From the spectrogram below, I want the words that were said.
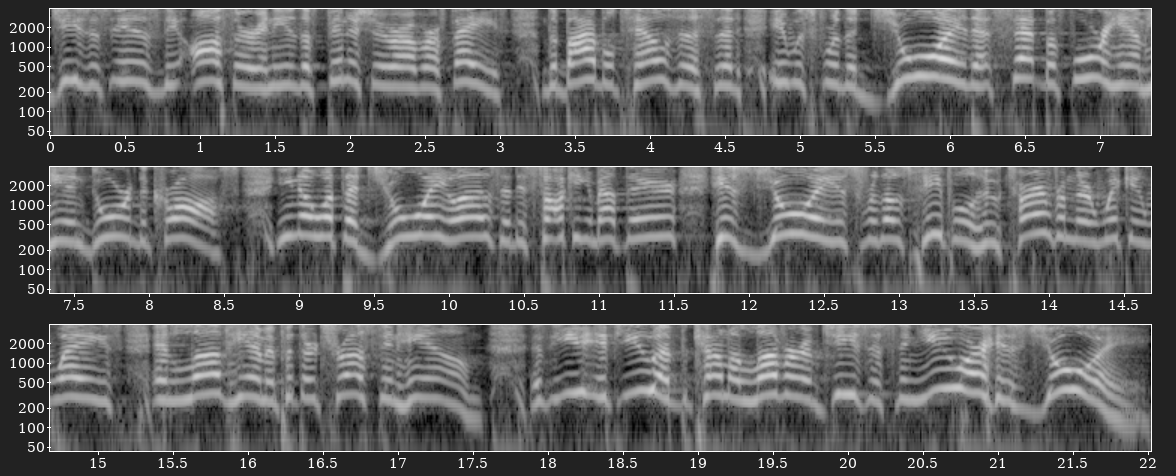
Jesus is the author and he is the finisher of our faith. The Bible tells us that it was for the joy that set before him, he endured the cross. You know what the joy was that is talking about there? His joy is for those people who turn from their wicked ways and love him and put their trust in him. If you, if you have become a lover of Jesus, then you are his joy.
